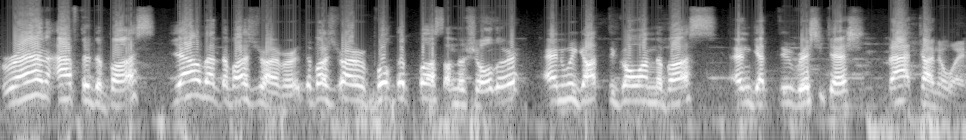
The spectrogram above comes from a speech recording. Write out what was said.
ran after the bus, yelled at the bus driver. The bus driver pulled the bus on the shoulder, and we got to go on the bus and get to Rishikesh that kind of way.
